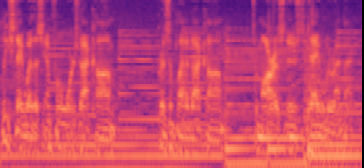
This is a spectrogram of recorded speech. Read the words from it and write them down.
Please stay with us. Infowars.com, prisonplanet.com. Tomorrow's news today. We'll be right back.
